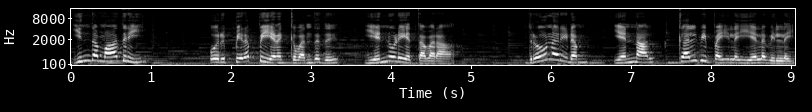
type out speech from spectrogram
இந்த மாதிரி ஒரு பிறப்பு எனக்கு வந்தது என்னுடைய தவறா? துரோணரிடம் என்னால் கல்வி பயில இயலவில்லை.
